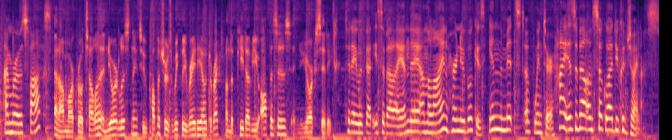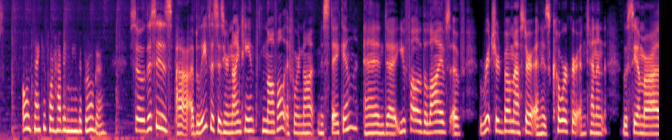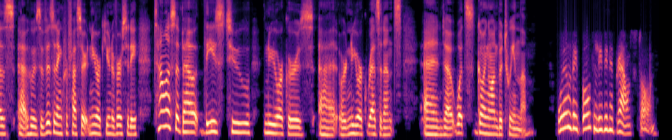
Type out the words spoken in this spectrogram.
I'm Rose Fox. And I'm Mark Rotella, and you're listening to Publishers Weekly Radio direct from the PW offices in New York City. Today we've got Isabel Allende on the line. Her new book is In the Midst of Winter. Hi, Isabel. I'm so glad you could join us. Oh, thank you for having me in the program. So this is, uh, I believe, this is your 19th novel, if we're not mistaken, and uh, you follow the lives of Richard Bowmaster and his coworker and tenant Lucia Maraz, uh, who is a visiting professor at New York University. Tell us about these two New Yorkers uh, or New York residents and uh, what's going on between them. Well, they both live in a brownstone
